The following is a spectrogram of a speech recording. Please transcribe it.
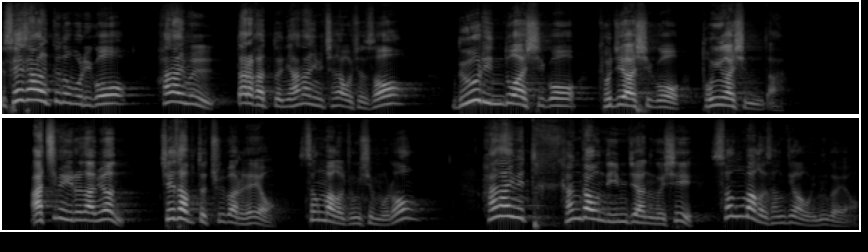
세상을 끊어버리고 하나님을 따라갔더니 하나님이 찾아오셔서 늘 인도하시고 교제하시고 동행하십니다. 아침에 일어나면 제사부터 출발을 해요. 성막을 중심으로 하나님이 딱 한가운데 임재하는 것이 성막을 상징하고 있는 거예요.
